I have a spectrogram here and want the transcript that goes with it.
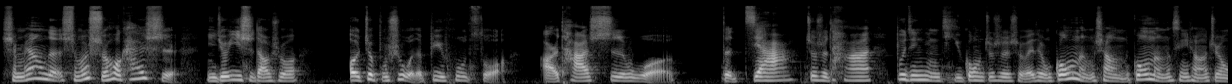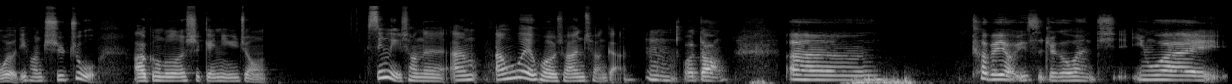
什么样的什么时候开始，你就意识到说，哦，这不是我的庇护所，而它是我的家。就是它不仅仅提供就是所谓这种功能上、功能性上的这种我有地方吃住，而更多的是给你一种心理上的安安慰或者说安全感。嗯，我懂。嗯，特别有意思这个问题，因为。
